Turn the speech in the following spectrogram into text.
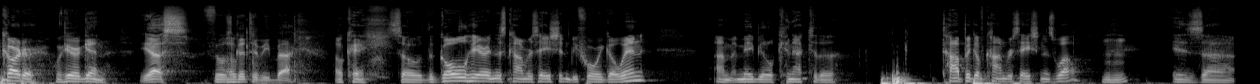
Carter, we're here again. Yes, feels Okay. good to be back. Okay, so the goal here in this conversation before we go in, um, and maybe it'll connect to the topic of conversation as well, is uh,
